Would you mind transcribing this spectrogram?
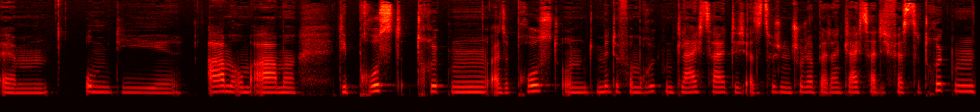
ähm, um die Arme umarme, die Brust drücken, also Brust und Mitte vom Rücken gleichzeitig, also zwischen den Schulterblättern gleichzeitig feste drücken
